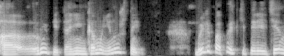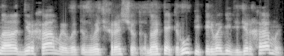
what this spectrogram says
А рупии-то они никому не нужны. Были попытки перейти на дирхамы в, это, в этих расчетах. Но опять рупии переводить в дирхамы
